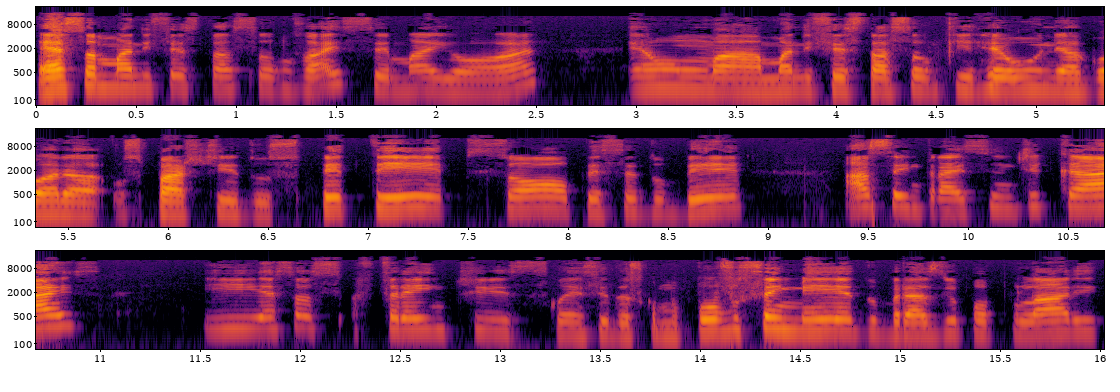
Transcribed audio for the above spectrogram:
essa manifestação vai ser maior. É uma manifestação que reúne agora os partidos PT, PSOL, PCdoB, as centrais sindicais e essas frentes conhecidas como Povo Sem Medo, Brasil Popular e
